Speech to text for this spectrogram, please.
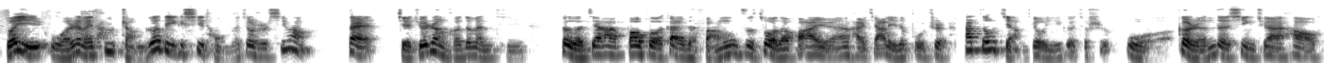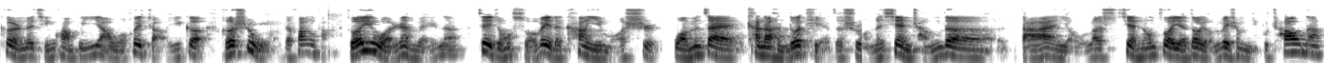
所以我认为他们整个的一个系统呢，就是希望在解决任何的问题。各个家，包括盖的房子、做的花园，还是家里的布置，它都讲究一个，就是我个人的兴趣爱好、个人的情况不一样，我会找一个合适我的方法。所以我认为呢，这种所谓的抗议模式，我们在看到很多帖子，是我们现成的答案有了，现成作业都有了，为什么你不抄呢？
